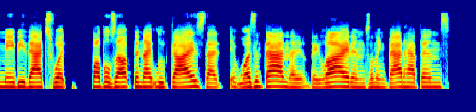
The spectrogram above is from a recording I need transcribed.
Maybe that's what bubbles up the night Luke dies. That it wasn't that, and they, they lied, and something bad happens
